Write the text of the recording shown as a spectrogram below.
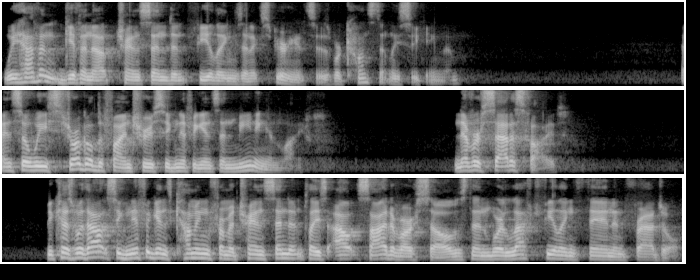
we haven't given up transcendent feelings and experiences. We're constantly seeking them. And so we struggle to find true significance and meaning in life, never satisfied. Because without significance coming from a transcendent place outside of ourselves, then we're left feeling thin and fragile.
